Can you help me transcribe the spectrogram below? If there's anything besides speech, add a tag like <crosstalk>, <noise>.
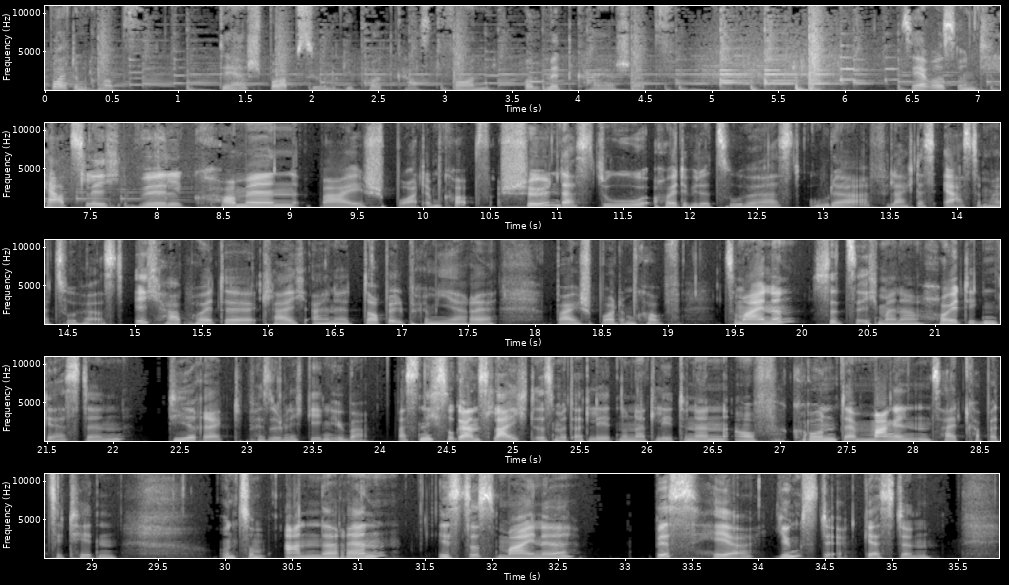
Sport im Kopf, der Sportpsychologie-Podcast von und mit Kaya Schöpf. Servus und herzlich willkommen bei Sport im Kopf. Schön, dass du heute wieder zuhörst oder vielleicht das erste Mal zuhörst. Ich habe heute gleich eine Doppelpremiere bei Sport im Kopf. Zum einen sitze ich meiner heutigen Gästin direkt persönlich gegenüber, was nicht so ganz leicht ist mit Athleten und Athletinnen aufgrund der mangelnden Zeitkapazitäten. Und zum anderen ist es meine bisher jüngste Gästin.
